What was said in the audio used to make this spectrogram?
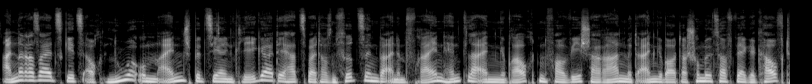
Andererseits geht es auch nur um einen speziellen Kläger, der hat 2014 bei einem freien Händler einen gebrauchten VW Charan mit eingebauter Schummelsoftware gekauft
